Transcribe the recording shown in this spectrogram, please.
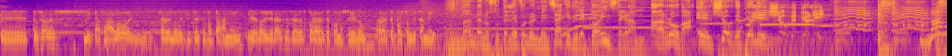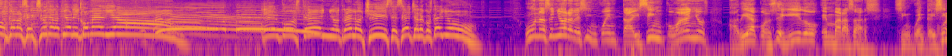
eh, tú sabes mi pasado y sabes lo difícil que fue para mí. Y le doy gracias a Dios por haberte conocido, haberte puesto en mi camino. Mándanos tu teléfono en mensaje directo a Instagram, arroba el show de Piolín. ¡Vamos con la sección de la Pioli Comedia! El costeño, trae los chistes, échale costeño. Una señora de 55 años había conseguido embarazarse. 55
